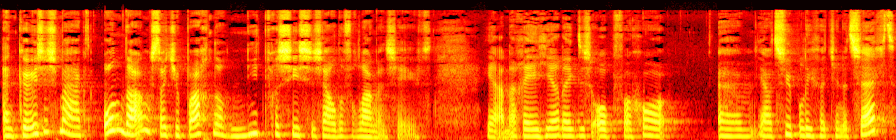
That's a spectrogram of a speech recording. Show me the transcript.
en keuzes maakt, ondanks dat je partner niet precies dezelfde verlangens heeft. Ja, dan reageerde ik dus op van, goh, um, ja, het is super lief dat je het zegt.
